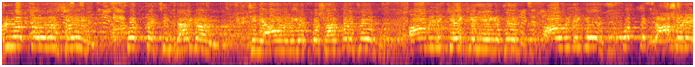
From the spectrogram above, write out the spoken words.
বৃহত্তর রাজশাহীর প্রত্যেকটি জায়গায় যিনি আওয়ামী লীগের প্রসার করেছেন, আওয়ামী লীগকে এগিয়ে নিয়ে গেছেন, আওয়ামী লীগের প্রত্যেকটা আসনে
